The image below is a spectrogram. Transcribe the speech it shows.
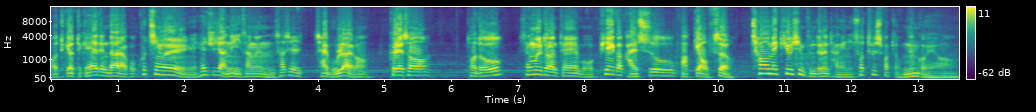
어떻게 어떻게 해야 된다라고 코칭을 해주지 않는 이상은 사실 잘 몰라요. 그래서 더더욱 생물들한테 뭐 피해가 갈 수밖에 없어요. 처음에 키우신 분들은 당연히 서툴 수밖에 없는 거예요.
